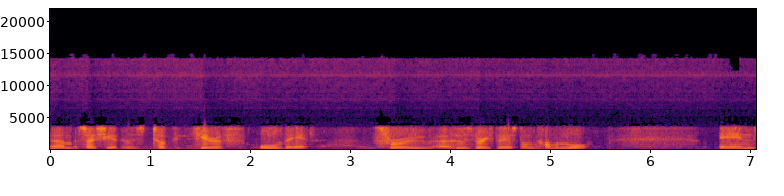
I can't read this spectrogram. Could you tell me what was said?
um, associate who took care of all of that through, uh, who was very versed on common law. And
